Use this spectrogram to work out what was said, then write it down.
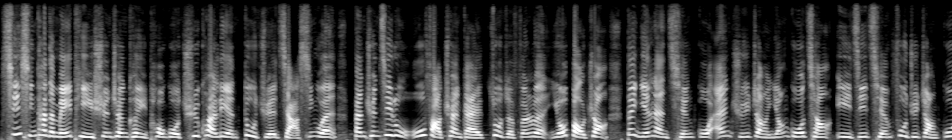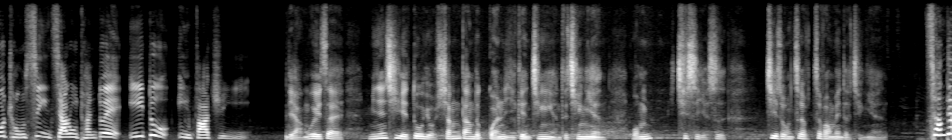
新形态的媒体宣称可以透过区块链杜绝假新闻，版权记录无法篡改，作者分论有保障。但延揽前国安局长杨国强以及前副局长郭崇信加入团队，一度引发质疑。两位在民间企业都有相当的管理跟经营的经验，我们其实也是借重这这方面的经验。强调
